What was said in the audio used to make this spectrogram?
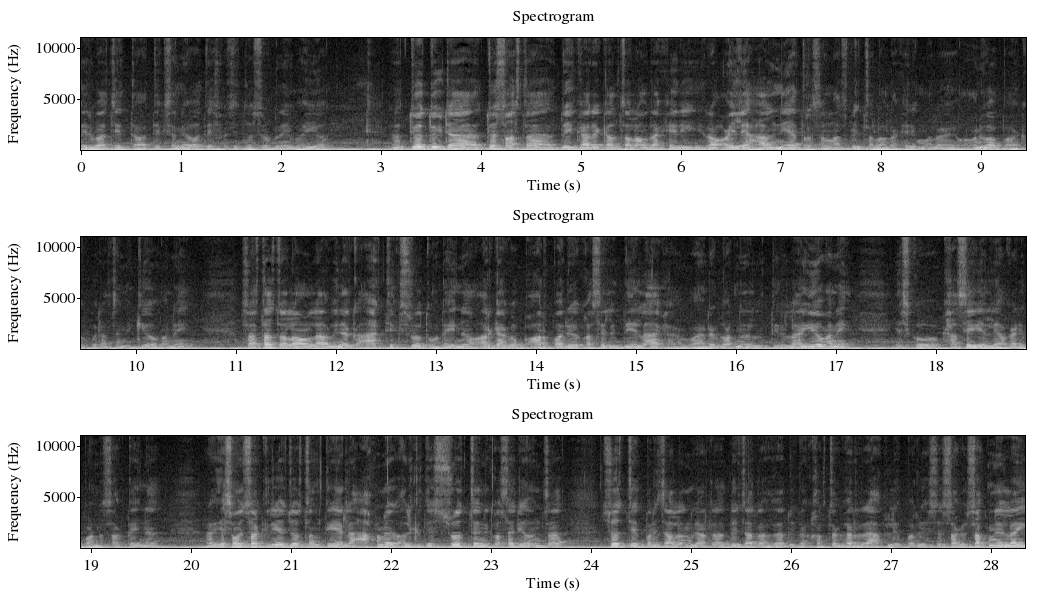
निर्वाचित अध्यक्ष नै हो त्यसपछि दोस्रो पनि भइयो। र त्यो दुईवटा त्यो संस्था दुई कार्यकाल चलाउँदाखेरि र अहिले हाल नियात्र समाज पनि चलाउँदाखेरि मलाई अनुभव भएको कुरा चाहिँ के हो भने संस्था चलाउनलाई यिनीहरूको आर्थिक स्रोत हुँदैन। अर्काको भर पर्यो कसैले देला भएर गर्नतिर लाग्यो भने यसको खासै यसले अगाडि बढ्न सक्दैन। र यसमा सक्रिय जो छन् तिनीहरूलाई आफ्नो अलिकति स्रोत चाहिँ कसरी हुन्छ चाहिँ परिचालन गरेर दुई चार हजार रुपियाँ खर्च गरेर आफूले सक सक्नेलाई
